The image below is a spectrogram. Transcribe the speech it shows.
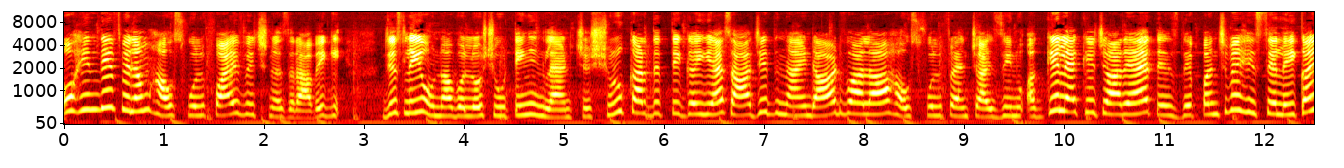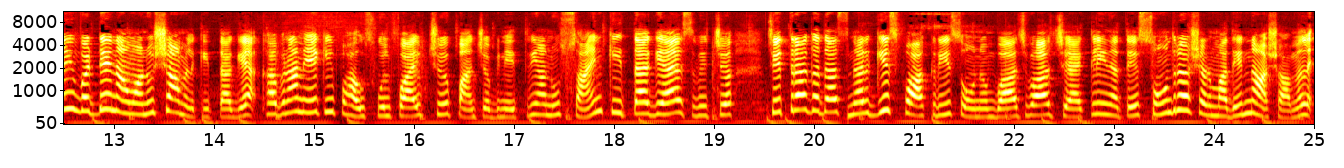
ਉਹ ਹਿੰਦੀ ਫਿਲਮ ਹਾਊਸਫੁੱਲ 5 ਵਿੱਚ ਨਜ਼ਰ ਆਵੇਗੀ। ਜਿਸ ਲਈ ਉਹਨਾਂ ਵੱਲੋਂ ਸ਼ੂਟਿੰਗ ਇੰਗਲੈਂਡ 'ਚ ਸ਼ੁਰੂ ਕਰ ਦਿੱਤੀ ਗਈ ਹੈ। ਸਾਜਿਦ ਨਾਇੰਡਾਡ ਵਾਲਾ ਹਾਊਸਫੁੱਲ ਫਰੈਂਚਾਈਜ਼ੀ ਨੂੰ ਅੱਗੇ ਲੈ ਕੇ ਜਾ ਰਿਹਾ ਹੈ ਤੇ ਇਸ ਦੇ ਪੰਜਵੇਂ ਹਿੱਸੇ ਲਈ ਕਈ ਵੱਡੇ ਨਾਵਾਂ ਨੂੰ ਸ਼ਾਮਲ ਕੀਤਾ ਗਿਆ ਖਬਰਾਂ ਨੇ ਕਿ ਹਾਊਸਫੁੱਲ 5 'ਚ ਪੰਜ ਅਭਿਨੇਤਰੀਆਂ ਨੂੰ ਸਾਈਨ ਕੀਤਾ ਗਿਆ ਇਸ ਵਿੱਚ ਚਿਤਰਾ ਗਦਾ, ਨਰਗਿਸ ਫਾਕਰੀ, ਸੋਨਮ ਬਾਜਵਾ, ਜੈਕਲੀਨ ਅਤੇ ਸੋਂਦਰਾ ਸ਼ਰਮਾ ਦੇ ਨਾਂ ਸ਼ਾਮਲ ਨੇ।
